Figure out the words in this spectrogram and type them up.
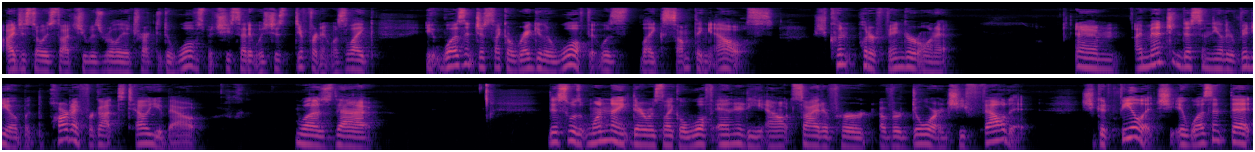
I just always thought she was really attracted to wolves but she said it was just different. It was like it wasn't just like a regular wolf. It was like something else. She couldn't put her finger on it. And i mentioned this in the other video but the part i forgot to tell you about was that this was one night there was like a wolf entity outside of her of her door and she felt it. She could feel it. She, it wasn't that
